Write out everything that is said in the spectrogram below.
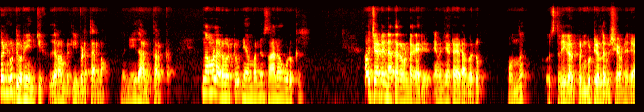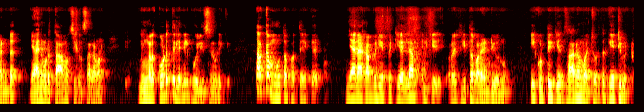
പെൺകുട്ടി പറഞ്ഞു എനിക്ക് കയറാൻ പറ്റില്ല. ഇവിടെ തരണം. ഇതാണ് തർക്കം. നമ്മൾ ഇടപെട്ടു. ഞാൻ പറഞ്ഞു സാധനം കൊടുക്കും. അപ്പോൾ ചേട്ടൻ എന്നാ തരേണ്ട കാര്യം ഞാൻ ചേട്ടൻ ഇടപെടും. ഒന്ന് സ്ത്രീകൾ പെൺകുട്ടികളുടെ വിഷയമാണ്. രണ്ട് ഞാനിവിടെ താമസിക്കുന്ന സ്ഥലമാണ്. നിങ്ങൾ കൊടുത്തില്ലെങ്കിൽ പോലീസിനെ വിളിക്കും. തർക്കം മൂത്തപ്പോഴത്തേക്ക് ഞാൻ ആ കമ്പനിയെ പറ്റി എല്ലാം എനിക്ക് ചീത്ത പറയേണ്ടി വന്നു. ഈ കുട്ടിക്ക് സാധനം വാങ്ങിച്ചു കൊടുത്ത് കയറ്റി വിട്ടു.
